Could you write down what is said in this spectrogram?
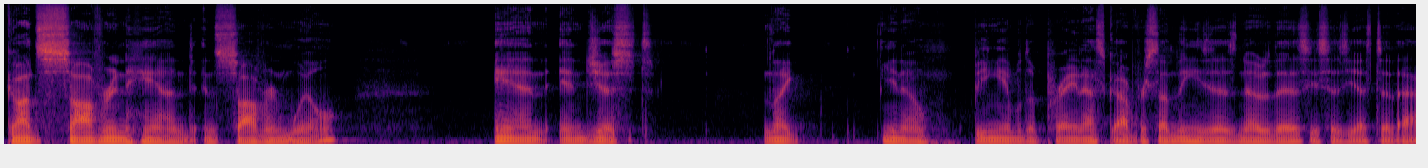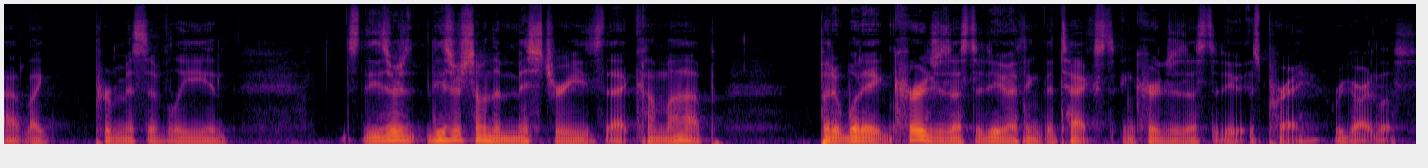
God's sovereign hand and sovereign will, and and just like you know being able to pray and ask God for something. He says no to this. He says yes to that. Like permissively and these are these are some of the mysteries that come up but it, what it encourages us to do i think the text encourages us to do is pray regardless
